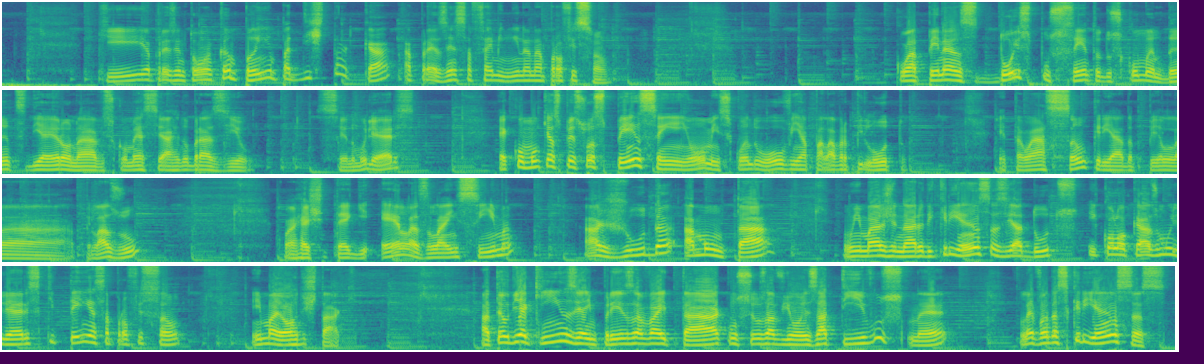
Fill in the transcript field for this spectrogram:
que apresentou uma campanha para destacar a presença feminina na profissão. Com apenas 2% dos comandantes de aeronaves comerciais no Brasil sendo mulheres, é comum que as pessoas pensem em homens quando ouvem a palavra piloto. Então a ação criada pela, pela Azul, com a hashtag Elas lá em cima, ajuda a montar um imaginário de crianças e adultos e colocar as mulheres que têm essa profissão em maior destaque. Até o dia 15 a empresa vai estar tá com seus aviões ativos, né, levando as crianças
